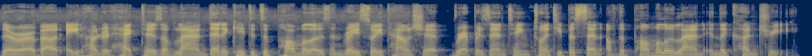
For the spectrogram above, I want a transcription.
There are about 800 hectares of land dedicated to pomelos in Ruisui Township, representing 20% of the pomelo land in the country.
